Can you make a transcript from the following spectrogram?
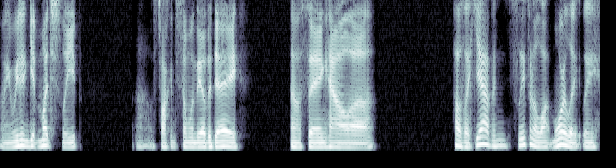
I mean, we didn't get much sleep. Uh, I was talking to someone the other day. Was saying how uh, I was like, yeah, I've been sleeping a lot more lately.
